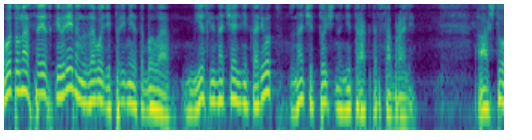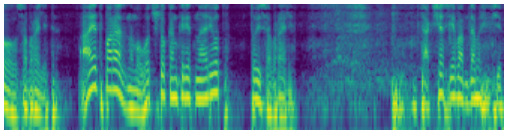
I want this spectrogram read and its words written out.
Вот у нас в советское время на заводе примета была. Если начальник орет, значит, точно не трактор собрали. А что собрали-то? А это по-разному. Вот что конкретно орет, то и собрали. Так, сейчас я вам давайте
